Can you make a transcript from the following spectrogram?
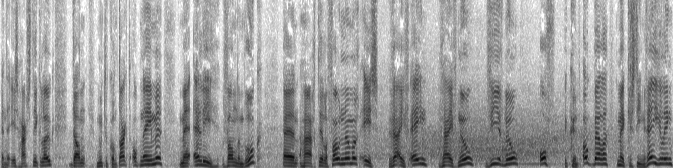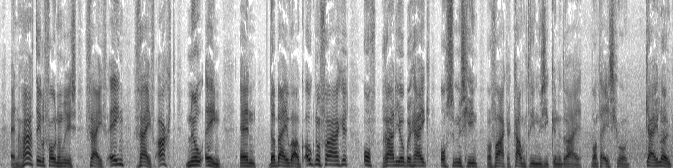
en dat is hartstikke leuk, dan moet je contact opnemen met Ellie van den Broek. En haar telefoonnummer is 515040. Of je kunt ook bellen met Christine Regeling. En haar telefoonnummer is 515801. En daarbij wou ik ook nog vragen of Radio Begijk of ze misschien wel vaker country muziek kunnen draaien. Want dat is gewoon kei leuk.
